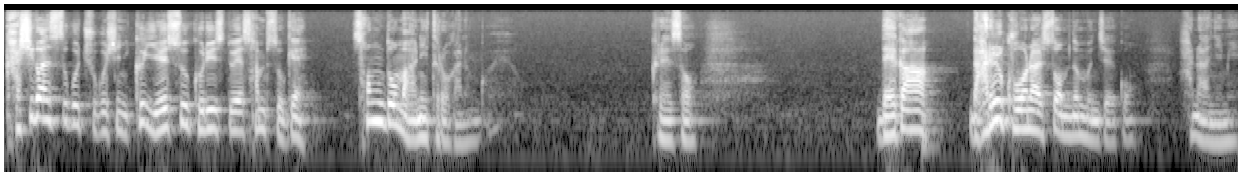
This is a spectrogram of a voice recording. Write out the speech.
가시관 쓰고 죽으신 그 예수 그리스도의 삶 속에 성도만이 들어가는 거예요. 그래서 내가 나를 구원할 수 없는 문제고 하나님이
